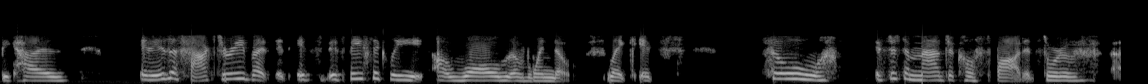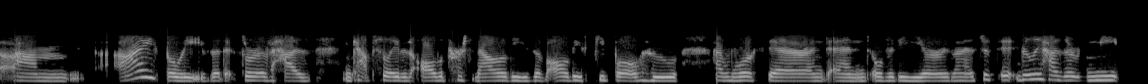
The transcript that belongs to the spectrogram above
because it is a factory, but it, it's it's basically a wall of windows. Like it's so it's just a magical spot. It's sort of, um, I believe that it sort of has encapsulated all the personalities of all these people who have worked there and, and over the years. And it's just, it really has a neat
